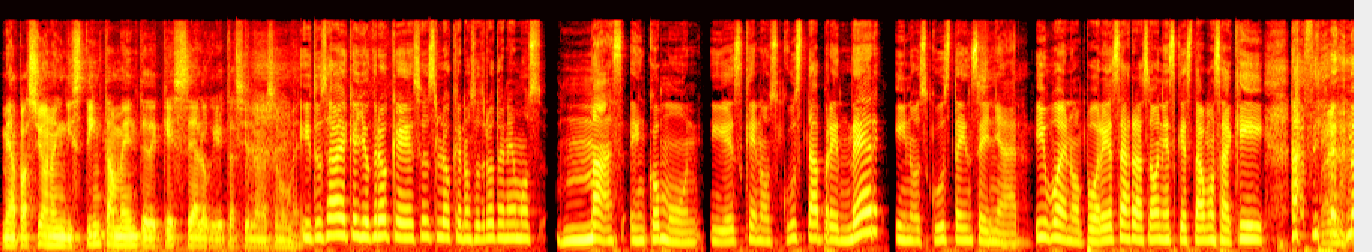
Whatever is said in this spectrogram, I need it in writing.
me apasionan indistintamente de qué sea lo que yo esté haciendo en ese momento. Y tú sabes que yo creo que eso es lo que nosotros tenemos más en común y es que nos gusta aprender y nos gusta enseñar. Y bueno, por esas razones que estamos aquí haciendo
